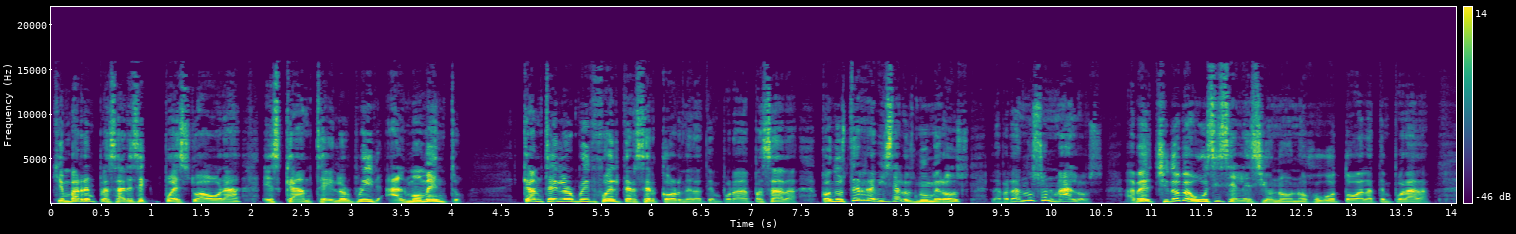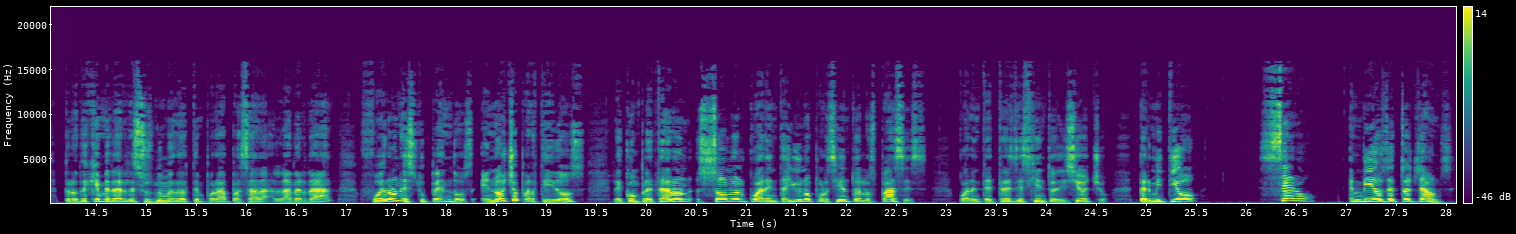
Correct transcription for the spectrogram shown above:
Quien va a reemplazar ese puesto ahora es Cam Taylor Breed, al momento. Cam Taylor Breed fue el tercer corner la temporada pasada. Cuando usted revisa los números, la verdad no son malos. A ver, Chidobe Uzi se lesionó, no jugó toda la temporada. Pero déjeme darle sus números de la temporada pasada. La verdad, fueron estupendos. En ocho partidos le completaron solo el 41% de los pases, 43 de 118. Permitió cero envíos de touchdowns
